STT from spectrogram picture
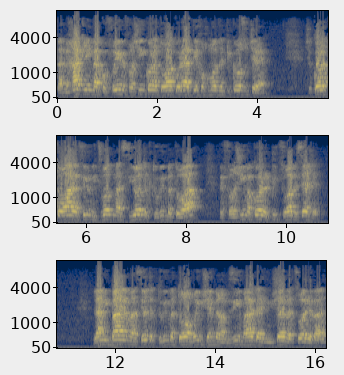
והמחקרים והכופרים מפרשים כל התורה כולה על פי חוכמות ואפיקורסות שלהם. שכל התורה ואפילו מצוות מעשיות הכתובים בתורה מפרשים הכל על פי צורה ושכל. למה מבעי המעשיות הכתובים בתורה אומרים שהם מרמזים רק על הנמשל והצורה לבד,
